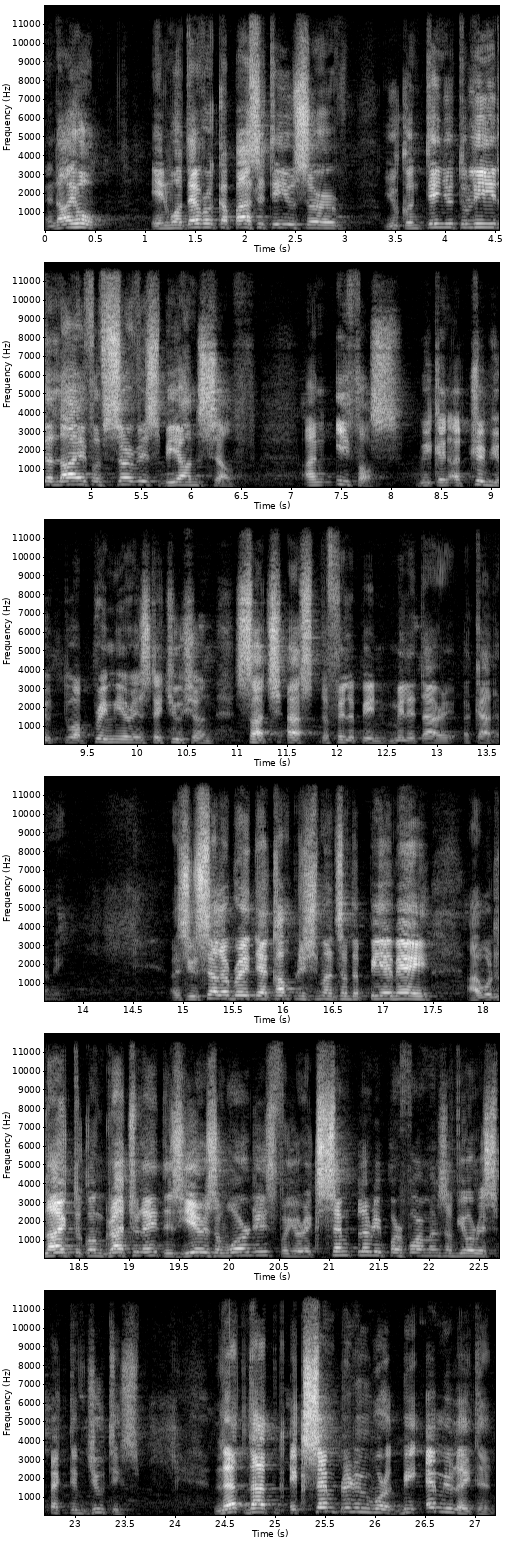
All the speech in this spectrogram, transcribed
And I hope, in whatever capacity you serve, you continue to lead a life of service beyond self, an ethos we can attribute to a premier institution such as the Philippine Military Academy. As you celebrate the accomplishments of the PMA, I would like to congratulate this year's awardees for your exemplary performance of your respective duties. Let that exemplary work be emulated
